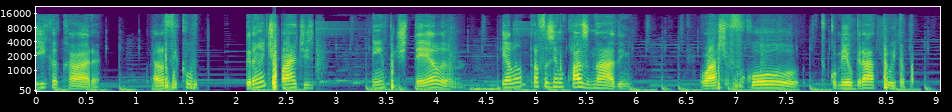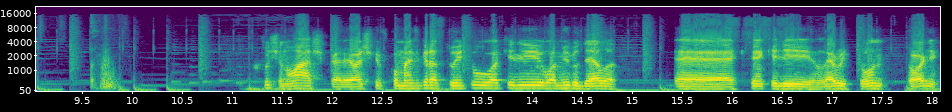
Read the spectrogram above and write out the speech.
fica, cara, ela fica grande parte do tempo de tela e ela não tá fazendo quase nada. Hein? Eu acho que ficou, ficou meio gratuita. Puxa, não acho, cara. Eu acho que ficou mais gratuito aquele o amigo dela, é, que tem aquele Larry Thorne,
